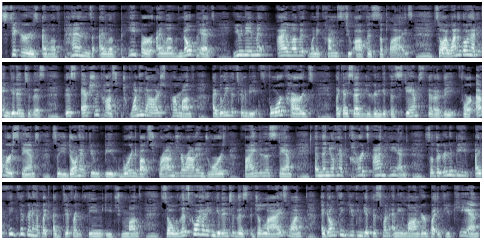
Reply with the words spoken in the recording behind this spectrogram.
stickers. I love pens. I love paper. I love notepads. You name it, I love it when it comes to office supplies. So I want to go ahead and get into this. This actually costs $20 per month. I believe it's going to be four cards. Like I said, you're going to get the stamps that are the forever stamps, so you don't have to be worrying about scrounging around in drawers, finding a stamp, and then you'll have cards on hand. So they're going to be, I think they're going to have like a different theme each month. So let's go ahead and get into this July's one. I don't think you can get this one any longer, but if you can,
